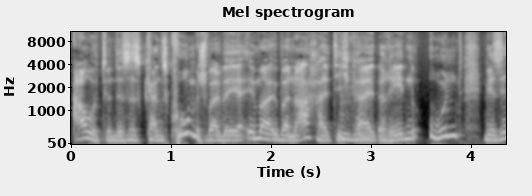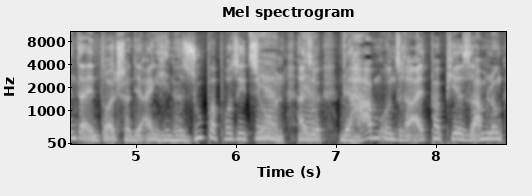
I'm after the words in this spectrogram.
out und das ist ganz komisch, weil wir ja immer über Nachhaltigkeit Mhm. reden und wir sind da in Deutschland ja eigentlich in einer super Position. Ja, also ja. wir haben unsere Altpapiersammlung,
